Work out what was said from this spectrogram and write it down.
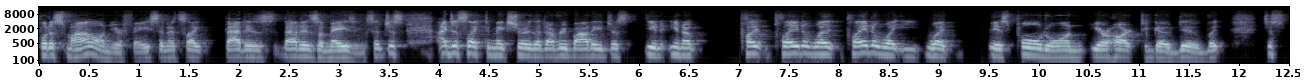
put a smile on your face and it's like that is that is amazing so just i just like to make sure that everybody just you know, you know play play to what play to what you, what is pulled on your heart to go do but just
